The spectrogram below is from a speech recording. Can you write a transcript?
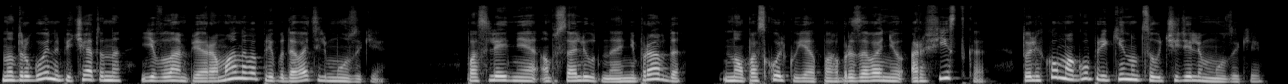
на другой напечатано Евлампия Романова, преподаватель музыки. Последняя абсолютная неправда, но поскольку я по образованию орфистка, то легко могу прикинуться учителем музыки.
